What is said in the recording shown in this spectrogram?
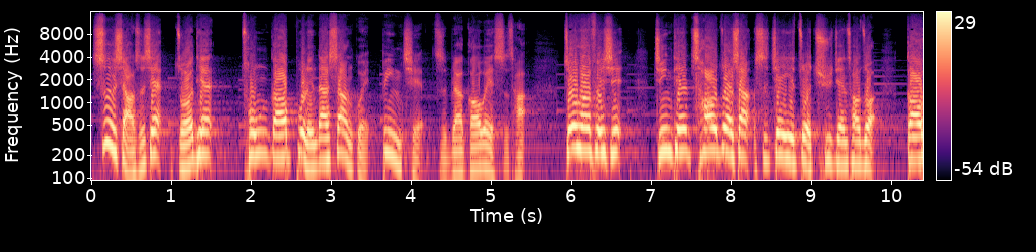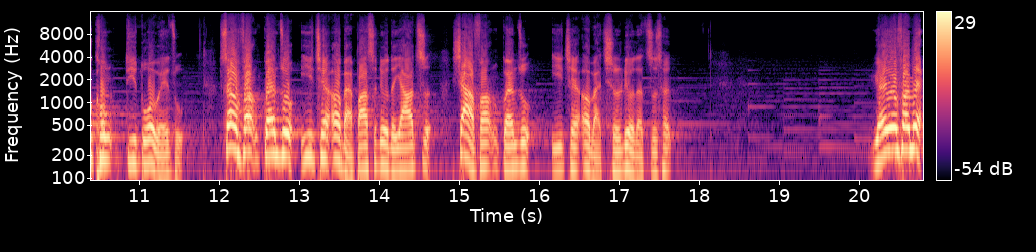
四小时线昨天冲高布林带上轨，并且指标高位死叉，综合分析，今天操作上是建议做区间操作，高空低多为主。上方关注一千二百八十六的压制，下方关注一千二百七十六的支撑。原油方面，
